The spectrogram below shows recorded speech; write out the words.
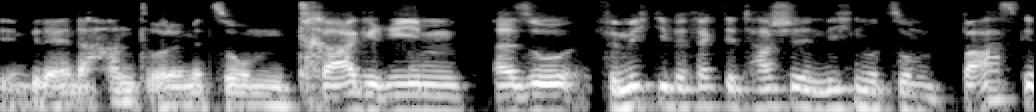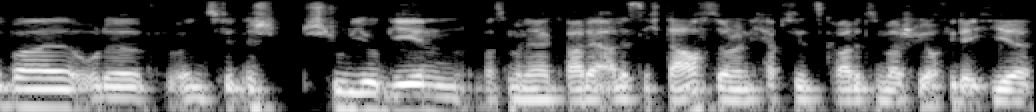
entweder in der Hand oder mit so einem Trag Trageriemen. Also für mich die perfekte Tasche, nicht nur zum Basketball oder ins Fitnessstudio gehen, was man ja gerade alles nicht darf, sondern ich habe sie jetzt gerade zum Beispiel auch wieder hier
